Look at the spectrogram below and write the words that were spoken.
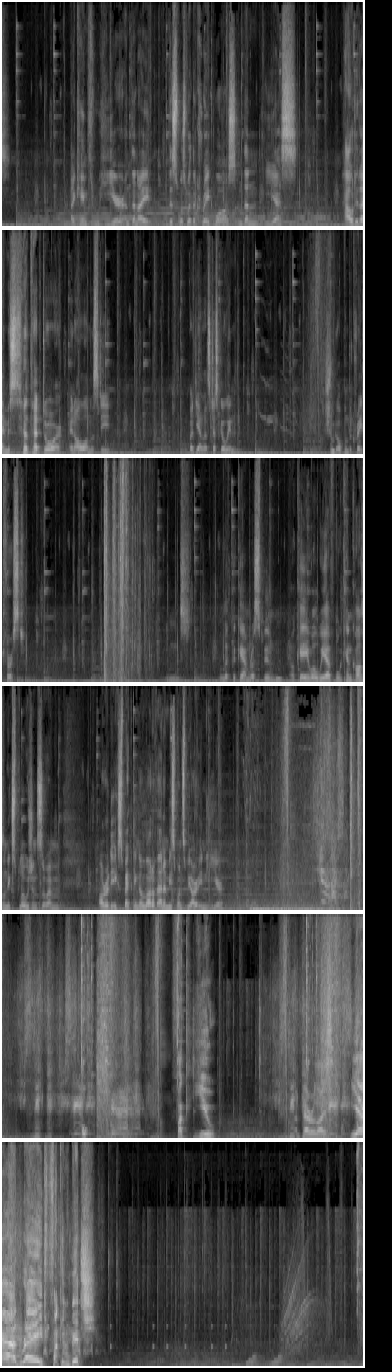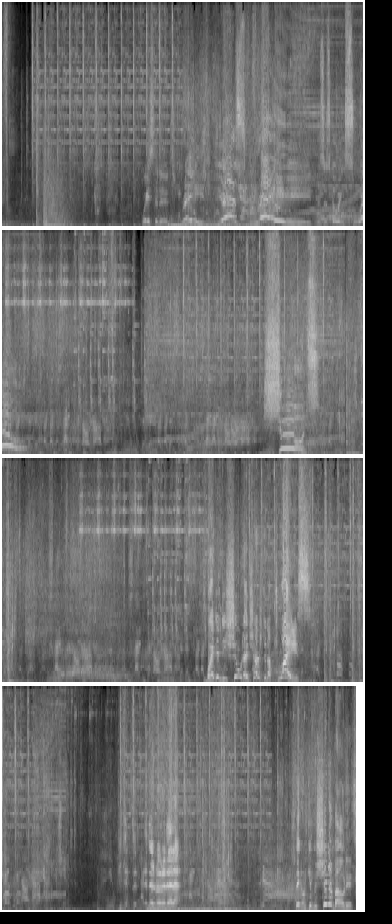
I came through here, and then I... This was where the crate was, and then... Yes? How did I miss that door, in all honesty? But yeah, let's just go in. Shoot open the crate first. And let the camera spin. Okay, well we have we can cause an explosion, so I'm Already expecting a lot of enemies once we are in here. Oh! Fuck you! I'm paralyzed. Yeah, great! Fucking bitch! Wasted it. Great! Yes, great! This is going swell. Shoot! Why didn't he shoot? I charged it up twice! They don't give a shit about it!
